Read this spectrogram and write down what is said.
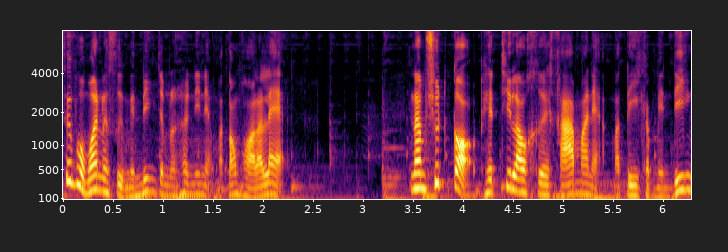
ซึ่งผมว่าหนังสือเมนดิ้งจำนวนเท่านี้เนี่ยมันต้องพอแล้วแหละนำชุดเกาะเพชรที่เราเคยค้ามาเนี่ยมาตีกับเมนดิ้ง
